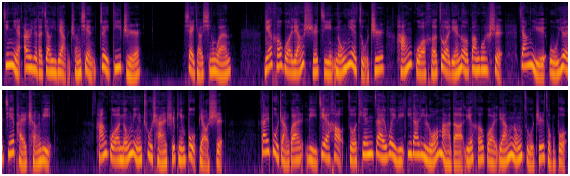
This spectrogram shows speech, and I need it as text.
今年二月的交易量呈现最低值。下一条新闻：联合国粮食及农业组织韩国合作联络办公室将于五月揭牌成立。韩国农林畜产食品部表示，该部长官李介浩昨天在位于意大利罗马的联合国粮农组织总部，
